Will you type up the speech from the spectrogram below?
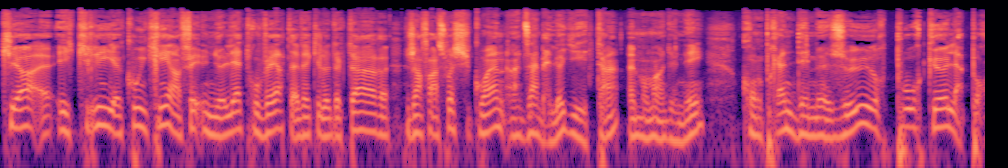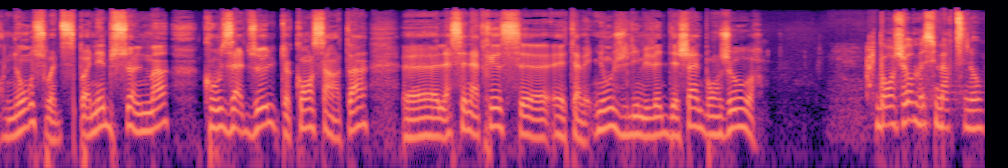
qui a euh, écrit, euh, co-écrit en fait une lettre ouverte avec le docteur Jean-François Chicoine en disant, ben là, il est temps, à un moment donné, qu'on prenne des mesures pour que la porno soit disponible seulement qu'aux adultes consentants. Euh, la sénatrice est avec nous, Julie Méville-Deschênes, bonjour. Bonjour, Monsieur Martineau.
